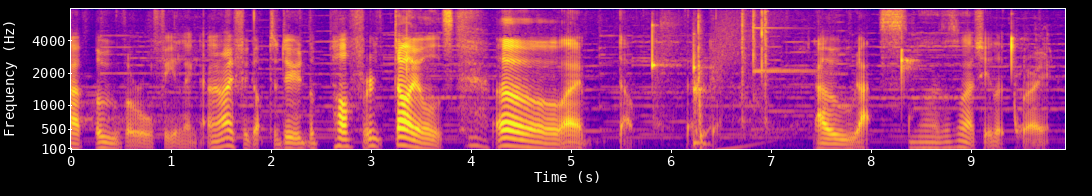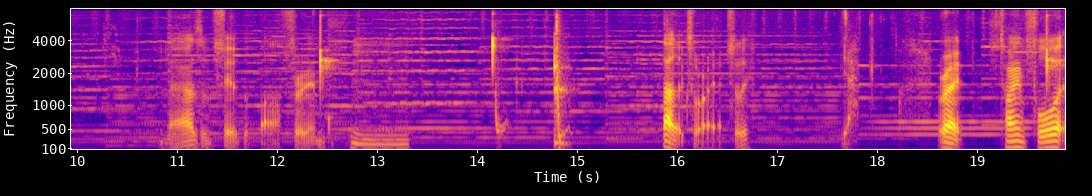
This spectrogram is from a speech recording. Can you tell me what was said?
of overall feeling. And I forgot to do the bathroom tiles. Oh, I'm dumb. There we go. Oh, that's... No, doesn't actually look great. No, doesn't fit the bathroom. Hmm. That looks alright, actually. Yeah. Right. Time for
